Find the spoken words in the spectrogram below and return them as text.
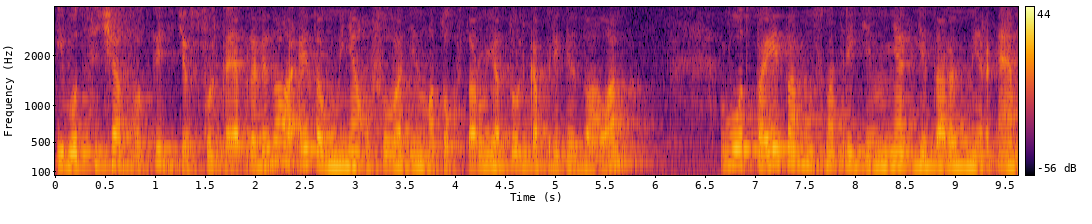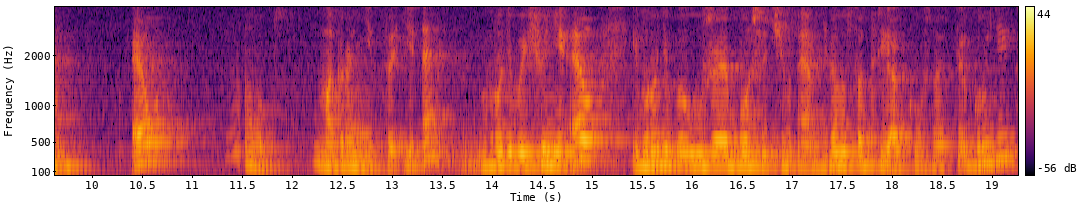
и вот сейчас, вот видите, сколько я провязала, это у меня ушел один моток, второй я только привязала. Вот, поэтому, смотрите, у меня где-то размер М, L, вот, на границе, и М, вроде бы еще не L, и вроде бы уже больше, чем М. 93 окружность груди.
